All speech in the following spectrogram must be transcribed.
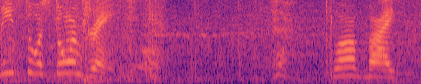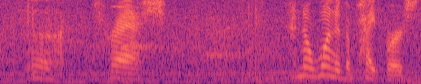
Leads to a storm drain. Clogged by, ugh, trash. No wonder the pipe burst.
